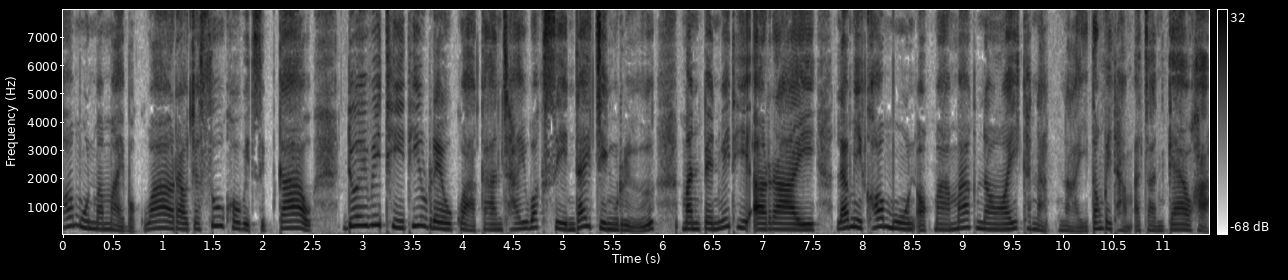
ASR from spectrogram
ข้อมูลมาใหม่บอกว่าเราจะสู้โควิด -19 ด้วยวิธีที่เร็วกว่าการใช้วัคซีนได้จริงหรือ มันเป็นวิธีอะไร แล้วมีข้อมูลออกมามากน้อยขนาดไหนต้องไปถามอาจารย์แก้วค่ะ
